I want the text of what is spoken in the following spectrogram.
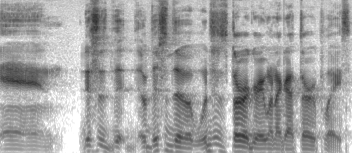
and this is the this is the this is third grade when I got third place.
